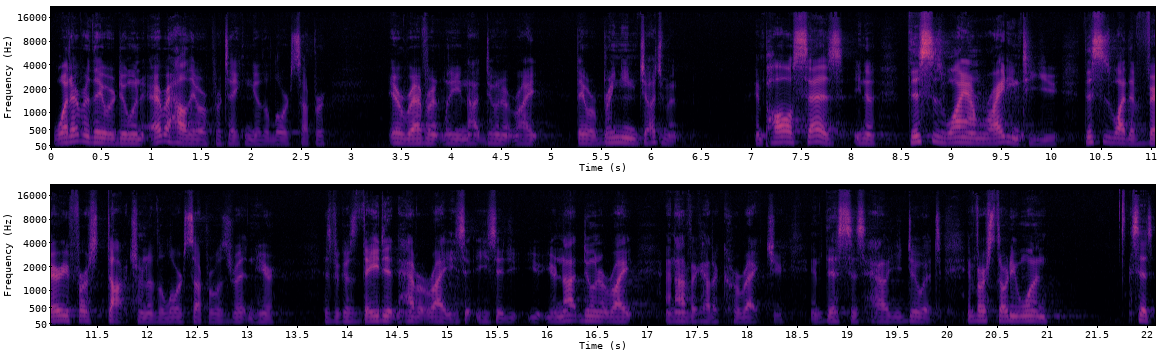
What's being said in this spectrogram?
Whatever they were doing, ever how they were partaking of the Lord's Supper, irreverently, not doing it right, they were bringing judgment. And Paul says, you know, this is why I'm writing to you. This is why the very first doctrine of the Lord's Supper was written here, is because they didn't have it right. He said, he said You're not doing it right, and I've got to correct you. And this is how you do it. In verse 31, it says,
